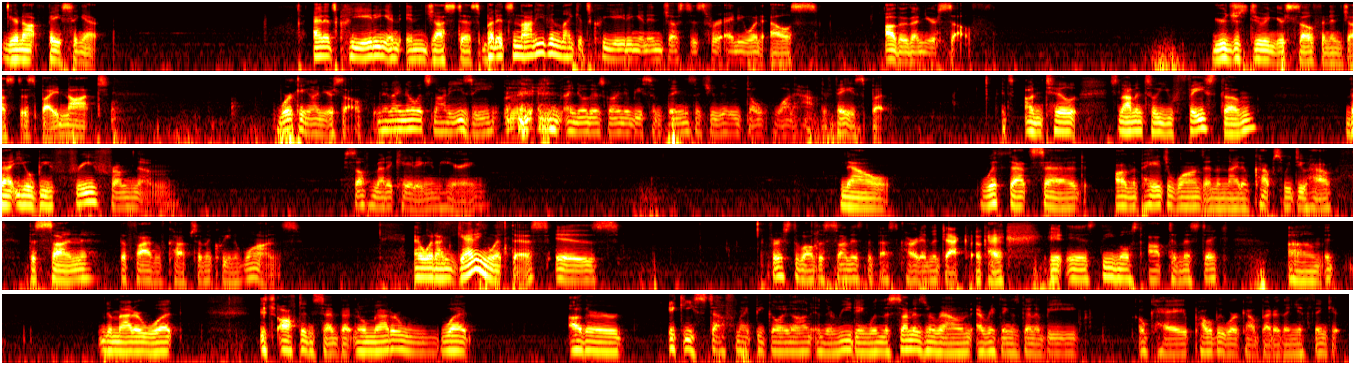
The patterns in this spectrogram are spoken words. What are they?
You're not facing it. And it's creating an injustice but it's not even like it's creating an injustice for anyone else other than yourself. You're just doing yourself an injustice by not working on yourself. And i know it's not easy. I know there's going to be some things that you really don't want to have to face but it's until it's not until you face them that you'll be free from them. Self-medicating, I'm hearing. Now, with that said, on the Page of Wands and the Knight of Cups, we do have the Sun, the Five of Cups, and the Queen of Wands. And what I'm getting with this is first of all, the Sun is the best card in the deck, okay? It is the most optimistic, um, it, no matter what, it's often said that no matter what other icky stuff might be going on in the reading, when the sun is around, everything's going to be okay, probably work out better than you think it,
